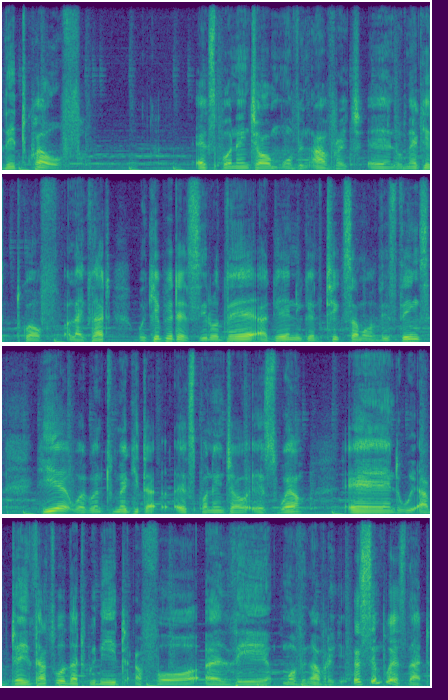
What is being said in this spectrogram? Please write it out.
The 12 exponential moving average and we make it 12 like that. We keep it as zero there. Again you can tick some of these things. Here we're going to make it exponential as well and we update. That's all that we need for uh, the moving average. As simple as that.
